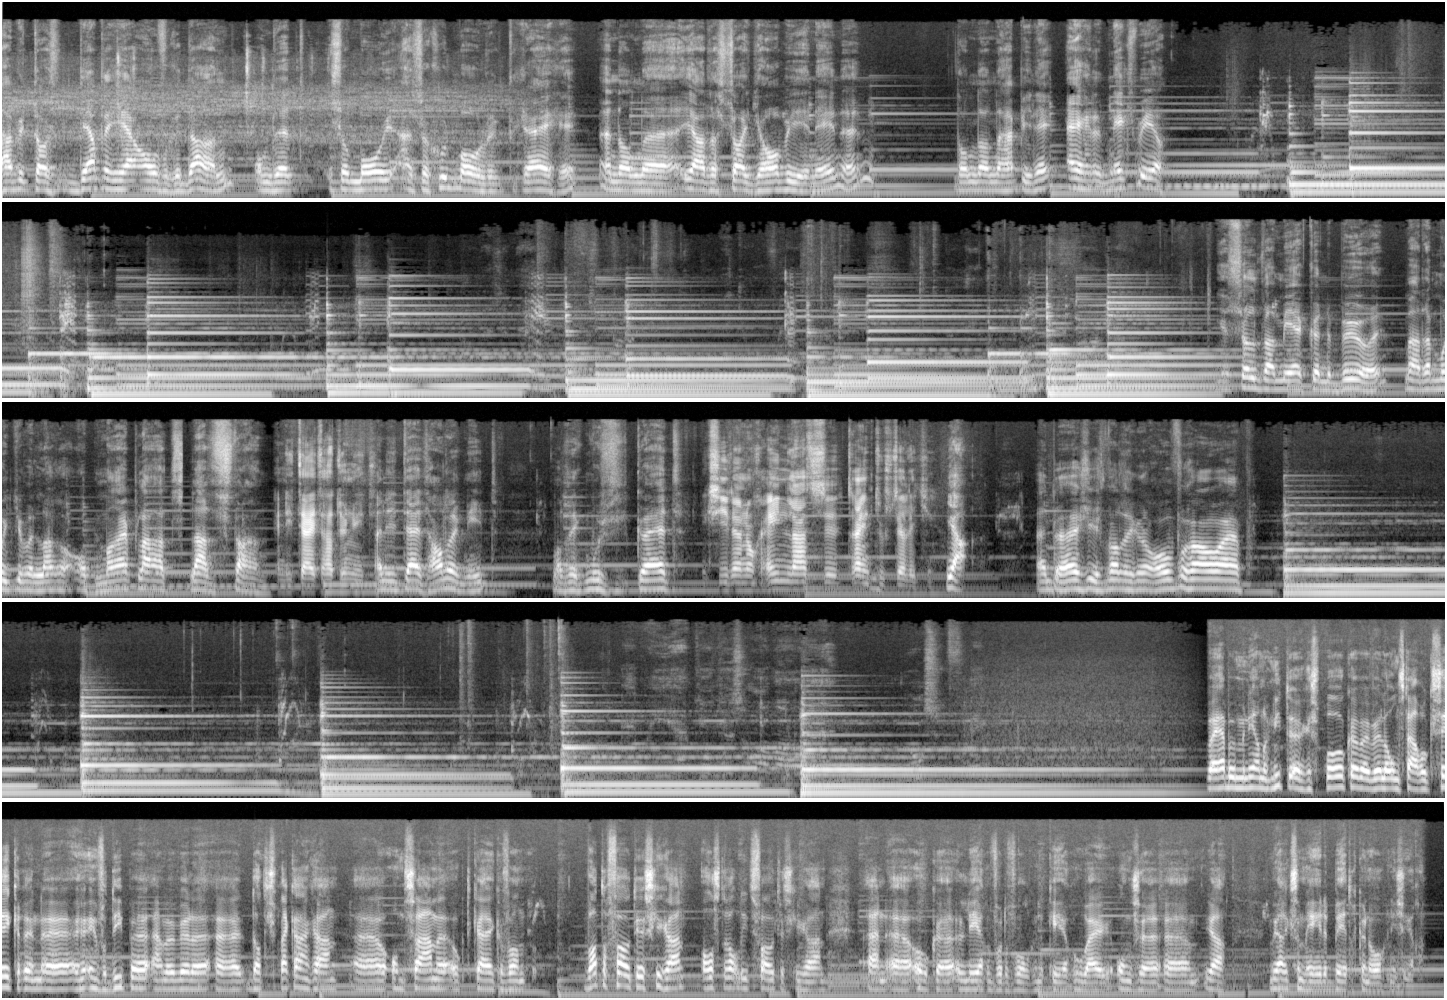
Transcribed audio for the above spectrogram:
Daar heb ik toch 30 jaar over gedaan om dit zo mooi en zo goed mogelijk te krijgen. En dan, uh, ja, dan start je hobby in één. Dan, dan heb je eigenlijk niks meer. Zult wel meer kunnen beuren, maar dan moet je me langer op marktplaats laten staan. En die tijd had u niet? En die tijd had ik niet, want ik moest kwijt. Ik zie daar nog één laatste treintoestelletje. Ja, en de huisjes wat ik nog overgehouden heb. Wij hebben meneer nog niet uh, gesproken. Wij willen ons daar ook zeker in, uh, in verdiepen. En we willen uh, dat gesprek aangaan om samen ook te kijken van wat er fout is gegaan, als er al iets fout is gegaan. En ook leren voor de volgende keer hoe wij onze ja, werkzaamheden beter kunnen organiseren.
